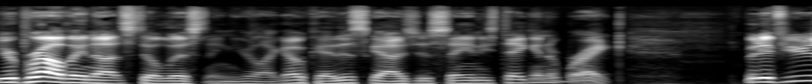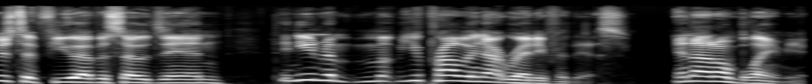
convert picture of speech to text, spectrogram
you're probably not still listening. You're like, okay, this guy's just saying he's taking a break. But if you're just a few episodes in, then you, you're probably not ready for this. And I don't blame you.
